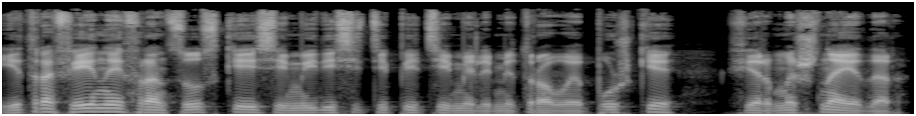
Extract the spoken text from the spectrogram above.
и трофейные французские 75 миллиметровые пушки фирмы «Шнейдер»,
